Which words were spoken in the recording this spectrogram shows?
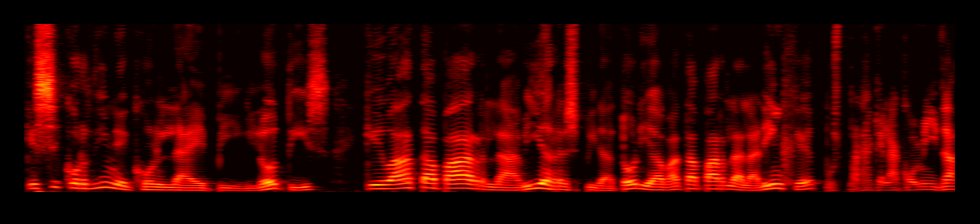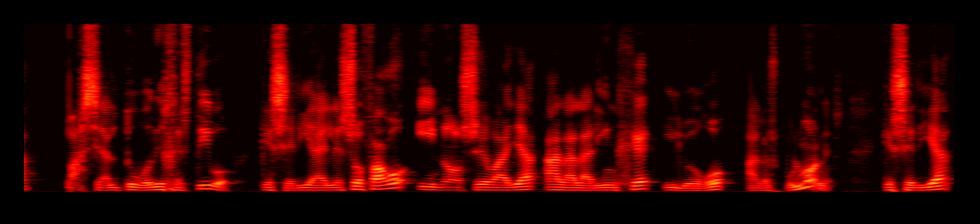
que se coordine con la epiglotis que va a tapar la vía respiratoria, va a tapar la laringe, pues para que la comida pase al tubo digestivo, que sería el esófago, y no se vaya a la laringe y luego a los pulmones, que sería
